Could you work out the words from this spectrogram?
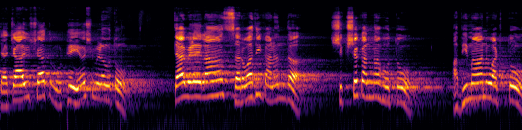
त्याच्या आयुष्यात मोठे यश मिळवतो त्यावेळेला सर्वाधिक आनंद शिक्षकांना होतो अभिमान वाटतो.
